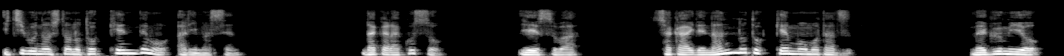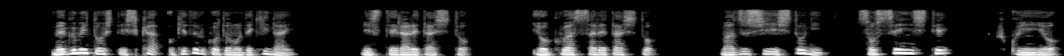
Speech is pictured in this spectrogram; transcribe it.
一部の人の特権でもありません。だからこそ、イエスは社会で何の特権も持たず、恵みを恵みとしてしか受け取ることのできない見捨てられた人、抑圧された人、貧しい人に率先して福音を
